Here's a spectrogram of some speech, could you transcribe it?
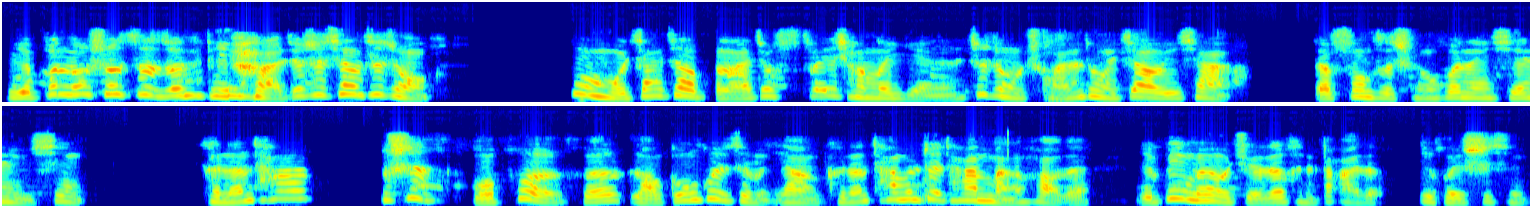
也不能说自尊低吧，就是像这种父母家教本来就非常的严，这种传统教育下的奉子成婚的一些女性，可能她不是婆婆和老公会怎么样，可能他们对她蛮好的。也并没有觉得很大的一回事情，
